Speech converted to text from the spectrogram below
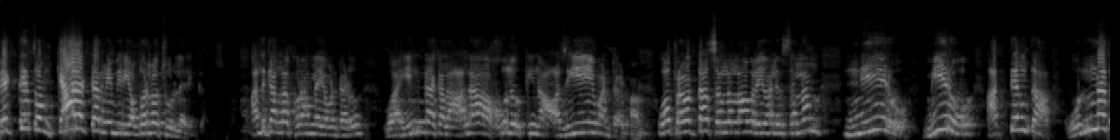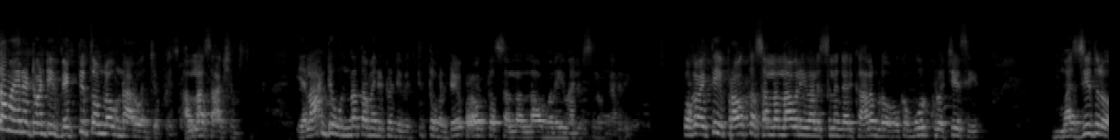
వ్యక్తిత్వం క్యారెక్టర్ని మీరు ఎవరిలో చూడలేరు ఇంకా. అందుకే అల్లా ఖురాన్లో ఏమంటాడు? వా ఇన్నకల అలా హులుకిన్ అజీం అంటాడు. ఓ ప్రవక్త సల్లల్లాహు అలైహి వసల్లం మీరు మీరు అత్యంత ఉన్నతమైనటువంటి వ్యక్తిత్వంలో ఉన్నారు అని చెప్పేసి అల్లా సాక్ష్యం ఎలాంటి ఉన్నతమైనటువంటి వ్యక్తిత్వం అంటే ప్రవక్త సల్లల్లాహు అలైహి వసల్లం గారిది. ఒక వ్యక్తి ప్రవక్త సల్లల్లాహు అలైహి వసల్లం గారి కాలంలో ఒక మూర్ఖుడు వచ్చేసి మస్జిద్లో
